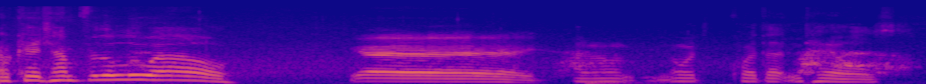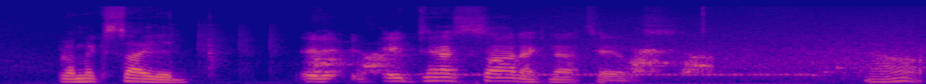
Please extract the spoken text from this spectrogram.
Okay, time for the luau. Yay. I don't know what quite that entails, but I'm excited. It, it, it has Sonic, not Tails. Oh.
